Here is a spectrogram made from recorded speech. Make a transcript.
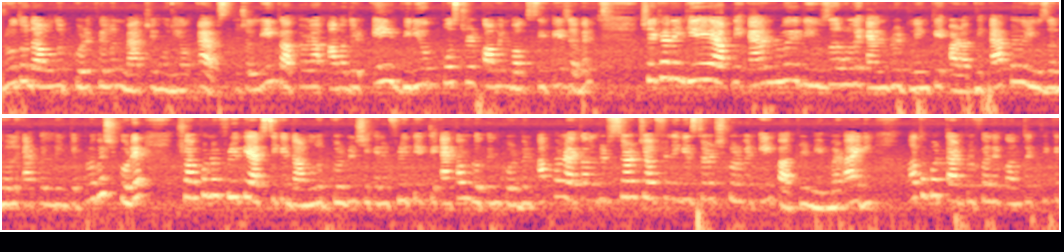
দ্রুত ডাউনলোড করে ফেলুন ম্যাট্রিমোনিয়াল অ্যাপস যেটা লিঙ্ক আপনারা আমাদের এই ভিডিও পোস্টের কমেন্ট বক্সে পেয়ে যাবেন। সেখানে গিয়ে আপনি অ্যান্ড্রয়েড ইউজার হলে অ্যান্ড্রয়েড লিঙ্কে আর আপনি অ্যাপেল ইউজার হলে অ্যাপেল লিঙ্কে প্রবেশ করে সম্পূর্ণ ফ্রিতে অ্যাপসটিকে ডাউনলোড করবেন। সেখানে ফ্রিতে একটি অ্যাকাউন্ট ওপেন করবেন। আপনার অ্যাকাউন্টের সার্চ অপশনে গিয়ে সার্চ করবেন এই পাত্রের মেম্বার আইডি অতঃপর তার প্রোফাইলে কন্ট্যাক্ট থেকে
